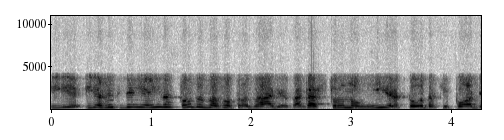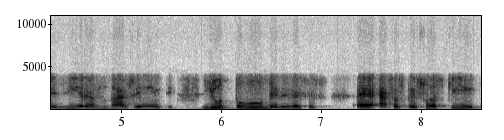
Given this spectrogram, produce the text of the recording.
e, e, a gente tem ainda todas as outras áreas, a gastronomia toda que pode vir ajudar a gente, youtubers, esses, é, essas pessoas que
